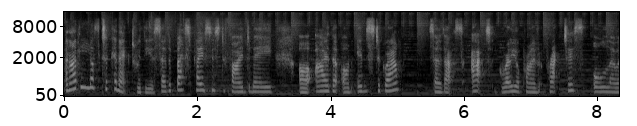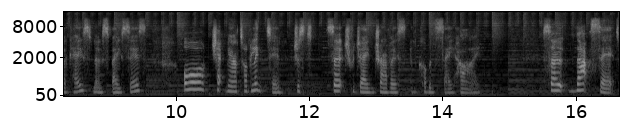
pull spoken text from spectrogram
And I'd love to connect with you. So the best places to find me are either on Instagram, so that's at Grow Your Private Practice, all lowercase, no spaces, or check me out on LinkedIn. Just search for Jane Travis and come and say hi. So that's it.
